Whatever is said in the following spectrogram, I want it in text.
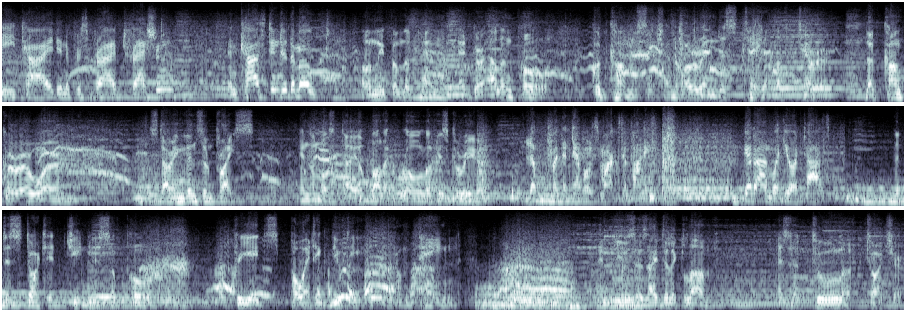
be tied in a prescribed fashion and cast into the moat. Only from the pen of Edgar Allan Poe could come such an horrendous tale of terror. The Conqueror Worm. Starring Vincent Price in the most diabolic role of his career. Look for the devil's marks upon him. Get on with your task. The distorted genius of Poe creates poetic beauty from pain uses idyllic love as a tool of torture.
